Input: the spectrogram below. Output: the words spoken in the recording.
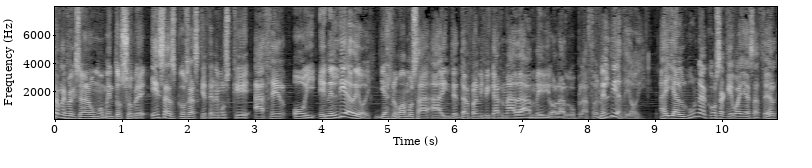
a reflexionar un momento sobre esas cosas que tenemos que hacer hoy, en el día de hoy. Ya no vamos a, a intentar planificar nada a medio o largo plazo, en el día de hoy. ¿Hay alguna cosa que vayas a hacer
